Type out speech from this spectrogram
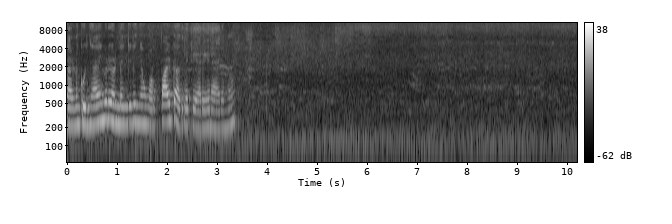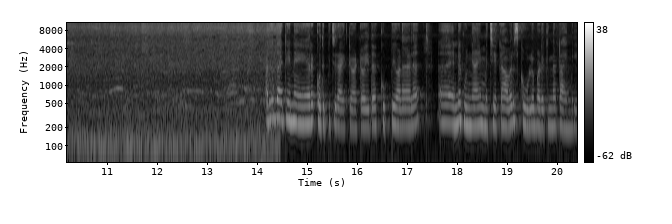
കാരണം കുഞ്ഞായും കൂടി ഉണ്ടെങ്കിൽ ഞാൻ ഉറപ്പായിട്ടും അതിൽ കയറിയനായിരുന്നു. അടുത്തതായിട്ട് എന്നെ ഏറെ കൊതിപ്പിച്ചൊരൈറ്റം കേട്ടോ ഇത് കുപ്പിവളകൾ എന്റെ കുഞ്ഞായി അമ്മച്ചിയൊക്കെ അവർ സ്കൂളിൽ പഠിക്കുന്ന ടൈമിൽ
